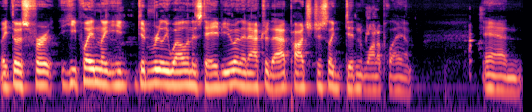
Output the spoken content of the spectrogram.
Like those for he played in like he did really well in his debut, and then after that, Poch just like didn't want to play him, and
